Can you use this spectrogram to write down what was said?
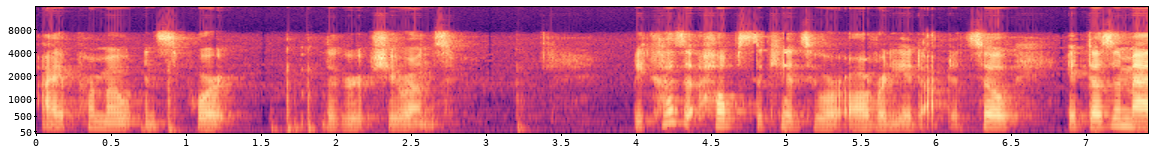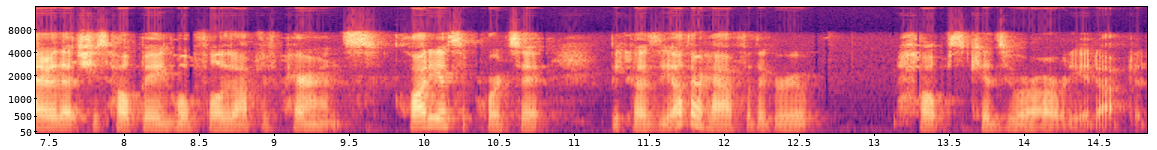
I promote and support the group she runs because it helps the kids who are already adopted. So it doesn't matter that she's helping hopeful adoptive parents. Claudia supports it because the other half of the group helps kids who are already adopted.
